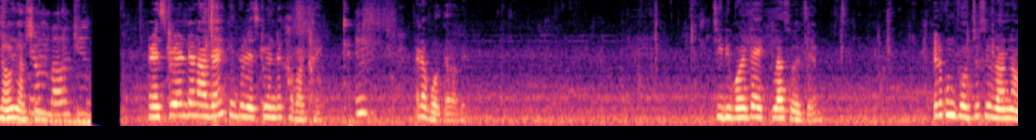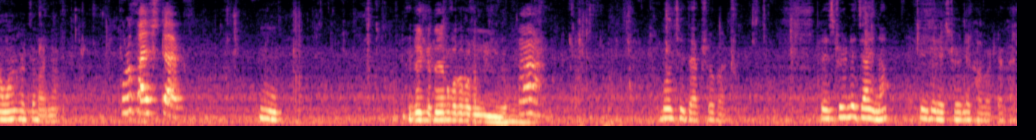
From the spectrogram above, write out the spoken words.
দারুণ লাগছে রেস্টুরেন্টে না যায় কিন্তু রেস্টুরেন্টে খাবার খাই। এটা বলতে হবে। চিলি পনিরটা এক ক্লাস হয়েছে। এরকম ধৈর্যশীল রান্না আমার হাতে হয় না। পুরো ফাইভ স্টার হুম। এটাই খেতে যাব কত পছন্দ নিয়ে হ্যাঁ। বলছি তো একশো বার। রেস্টুরেন্টে যাই না কিন্তু রেস্টুরেন্টে খাবারটা খাই।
